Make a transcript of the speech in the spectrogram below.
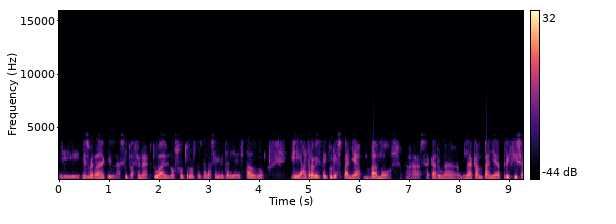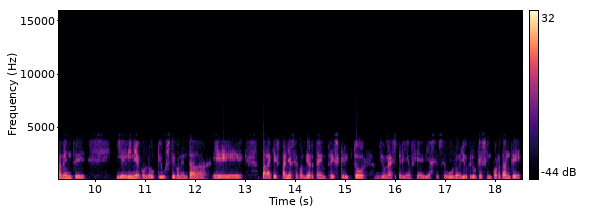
eh, es verdad que en la situación actual nosotros desde la Secretaría de Estado, eh, a través de Tour España, vamos a sacar una, una campaña precisamente y en línea con lo que usted comentaba, eh, para que España se convierta en prescriptor de una experiencia de viaje seguro, yo creo que es importante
